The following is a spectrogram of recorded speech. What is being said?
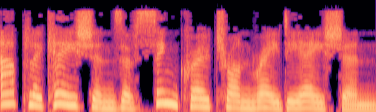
Applications of synchrotron radiation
